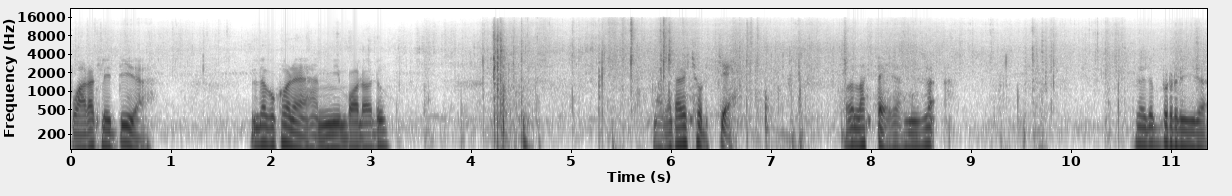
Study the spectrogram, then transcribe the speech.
bỏ ra lấy tí đó là bố con này hẳn mình bỏ đó đúng. Mà người ta cái chỗ trẻ. Đó là tệ rồi như lại lấy đó bự rồi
